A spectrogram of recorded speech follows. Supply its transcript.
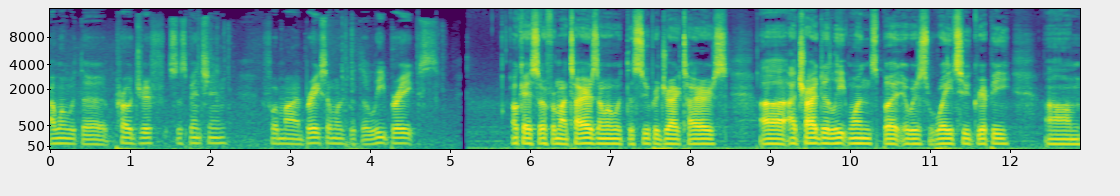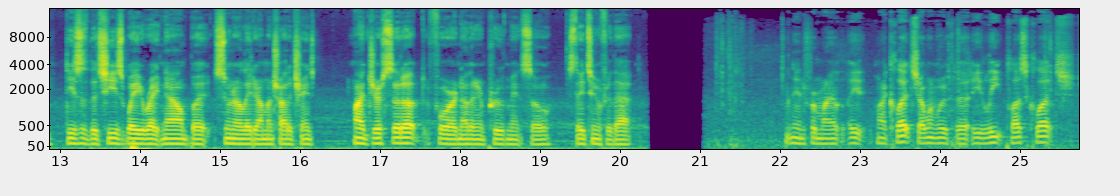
I went with the Pro Drift suspension. For my brakes, I went with the Elite brakes. Okay, so for my tires, I went with the Super Drag tires. Uh, I tried the Elite ones, but it was way too grippy. Um, these are the cheese way right now, but sooner or later I'm going to try to change my drift setup for another improvement, so stay tuned for that. And then for my my clutch, I went with the Elite Plus clutch.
